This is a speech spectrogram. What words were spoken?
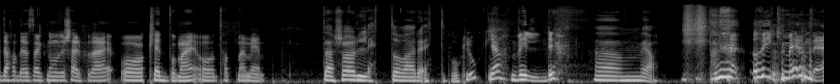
da hadde jeg sagt nå må du skjerpe deg, og kledd på meg og tatt meg med hjem. Det er så lett å være etterpåklok. Ja, veldig. Um, ja. og ikke mer om det.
